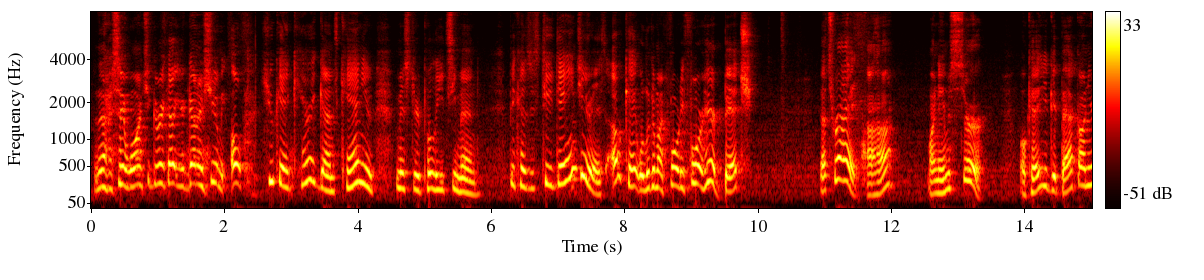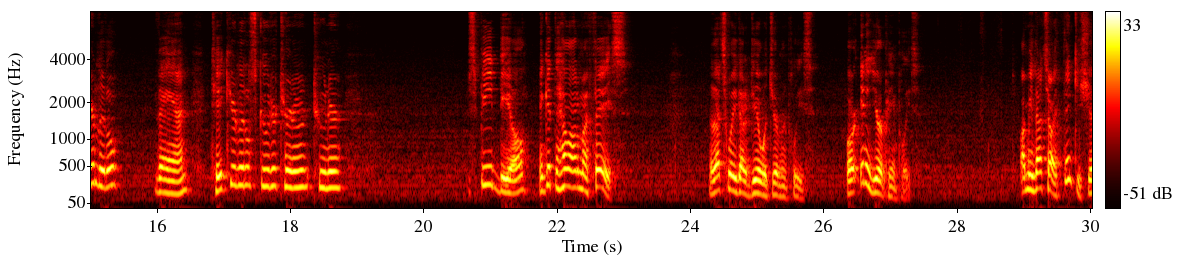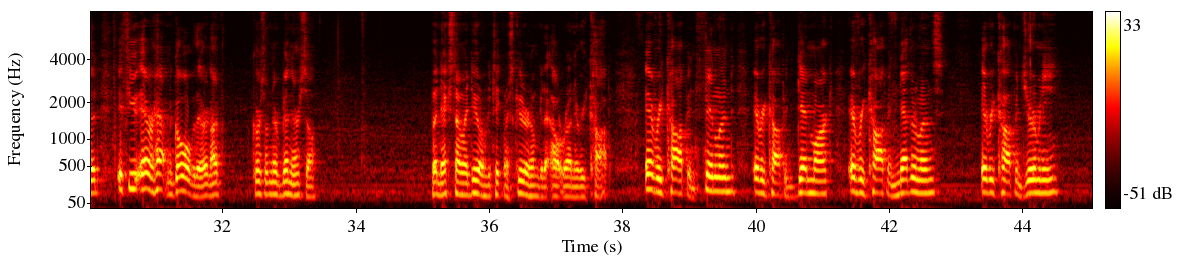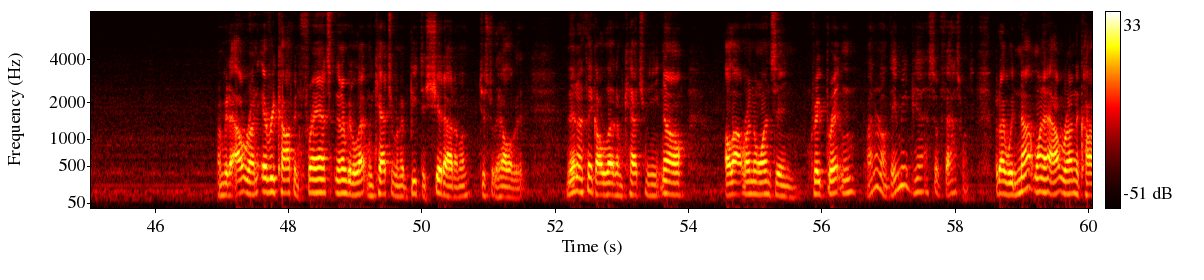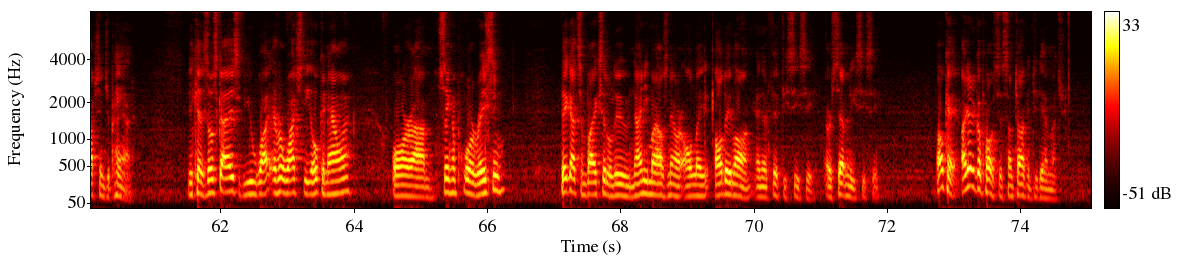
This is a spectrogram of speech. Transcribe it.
And then I say, why don't you break out your gun and shoot me? Oh, you can't carry guns, can you, Mr. Policeman? Because it's too dangerous. Okay, well, look at my 44 here, bitch. That's right. Uh-huh. My name is Sir. Okay, you get back on your little van, take your little scooter tuner, tuner speed deal, and get the hell out of my face. Now, that's the way you got to deal with German police or any European police. I mean, that's how I think you should if you ever happen to go over there. And I've, of course, I've never been there, so. But next time I do, I'm going to take my scooter and I'm going to outrun every cop. Every cop in Finland, every cop in Denmark, every cop in Netherlands, every cop in Germany. I'm going to outrun every cop in France, then I'm going to let them catch them. I'm going to beat the shit out of them just for the hell of it. then I think I'll let them catch me. No, I'll outrun the ones in Great Britain. I don't know. They may be some fast ones. But I would not want to outrun the cops in Japan. Because those guys, if you ever watch the Okinawa or um, Singapore racing, they got some bikes that'll do 90 miles an hour all day, all day long, and they're 50 cc or 70 cc. Okay, I gotta go post this. I'm talking too damn much.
